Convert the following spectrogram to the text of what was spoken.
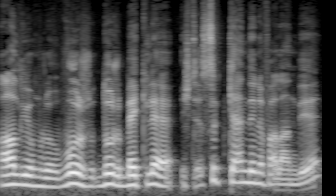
al yumruğu vur dur bekle işte sık kendini falan diye.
